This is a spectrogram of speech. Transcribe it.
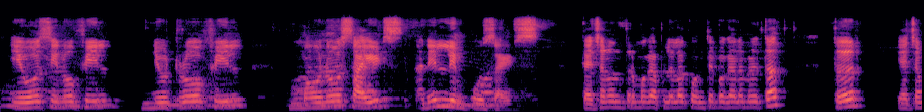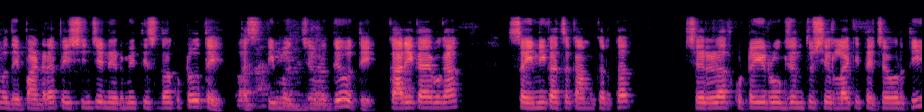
इओसिनोफिल न्यूट्रोफिल मोनोसाइट्स आणि लिम्पोसाइट्स त्याच्यानंतर मग आपल्याला कोणते बघायला मिळतात? तर याच्यामध्ये पांढऱ्या पेशींची निर्मिती सुद्धा कुठं होते? अस्थिमज्जेमध्ये होते. कार्य काय बघा? सैनिकाचं काम करतात. शरीरात कुठेही रोगजंतू शिरला की त्याच्यावरती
